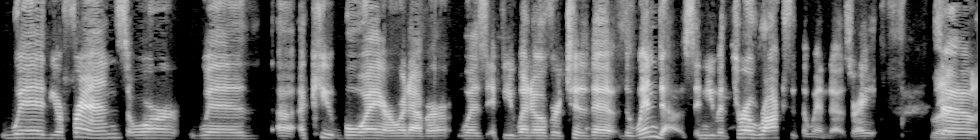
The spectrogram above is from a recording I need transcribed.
with your friends or with a, a cute boy or whatever was if you went over to the the windows and you would throw rocks at the windows right, Right. so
